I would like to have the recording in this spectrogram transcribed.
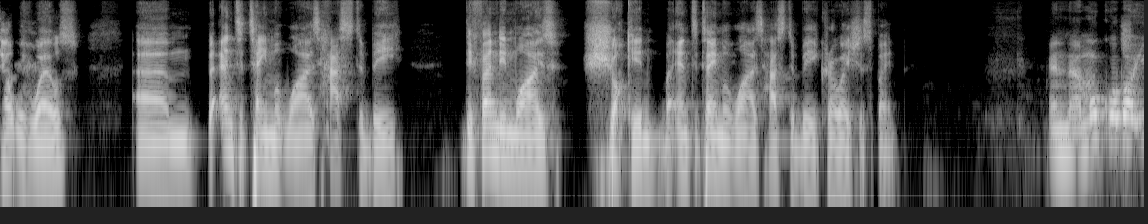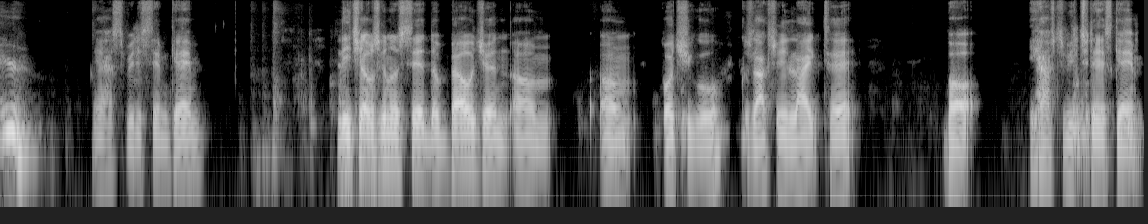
dealt with Wales. Um, but entertainment wise, has to be defending wise, shocking. But entertainment wise, has to be Croatia Spain. And Amok, what about you? It has to be the same game. Leach, I was gonna say the Belgian um um Portugal because I actually liked it, but you have to be today's game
